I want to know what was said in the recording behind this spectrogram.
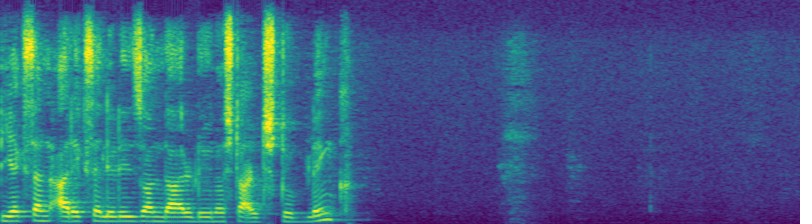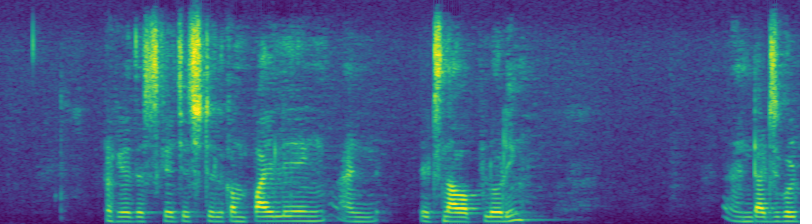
TX and RX LEDs on the Arduino starts to blink. Okay the sketch is still compiling and it's now uploading. And that's good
